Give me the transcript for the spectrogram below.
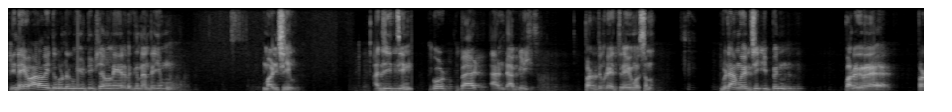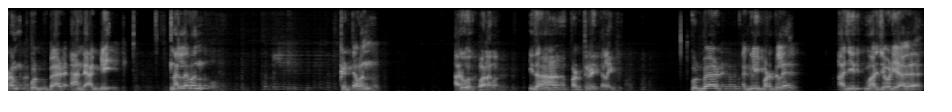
என்னை வாழ வைத்துக் கொண்டிருக்கும் யூடியூப் சேனல் நேயர்களுக்கு நன்றியும் மகிழ்ச்சியும். அஜித்தின் குட் பேட் அண்ட் அக்லி படத்தினுடைய திரை விமர்சனம் விடாமுயற்சிக்கு பின் வருகிற படம் குட் பேட் அண்ட் அக்லி நல்லவன் கெட்டவன் அருவறுப்பானவன் இதுதான் படத்தினுடைய தலைப்பு. குட் பேட் அக்லி படத்தில் அஜித் குமார் ஜோடியாக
